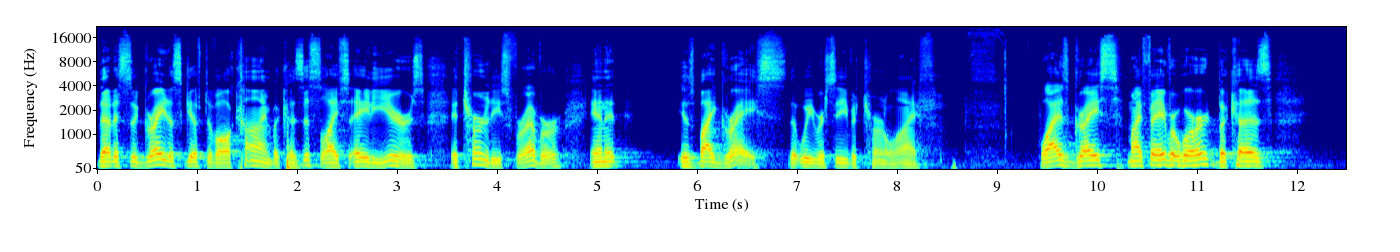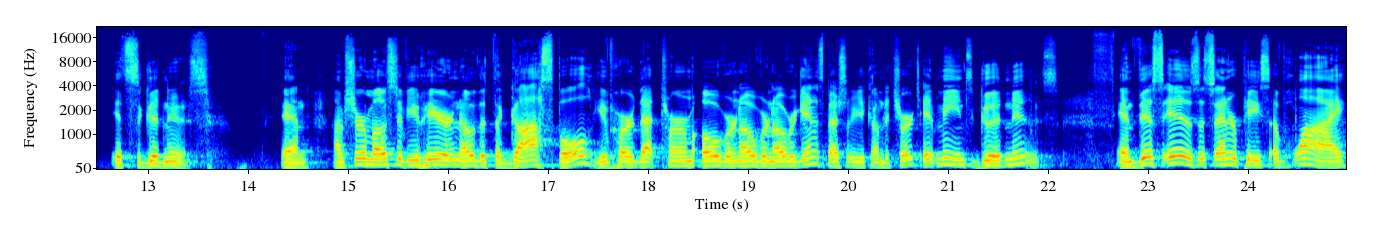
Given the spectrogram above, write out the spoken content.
that it's the greatest gift of all kind because this life's 80 years, eternity's forever, and it is by grace that we receive eternal life. Why is grace my favorite word? Because it's the good news. And I'm sure most of you here know that the gospel, you've heard that term over and over and over again, especially if you come to church, it means good news. And this is the centerpiece of why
